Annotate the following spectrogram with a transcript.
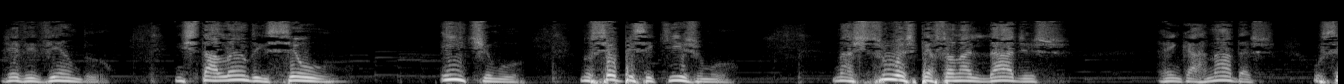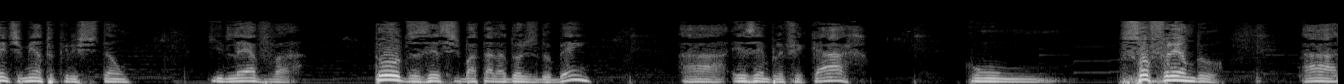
revivendo, instalando em seu íntimo, no seu psiquismo, nas suas personalidades reencarnadas, o sentimento cristão que leva todos esses batalhadores do bem a exemplificar com sofrendo a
